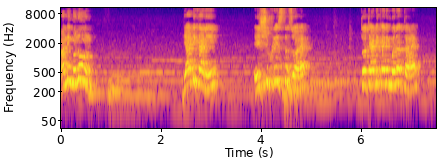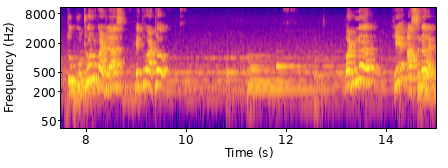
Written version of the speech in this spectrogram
आणि म्हणून या ठिकाणी येशू ख्रिस्त जो आहे तो त्या ठिकाणी म्हणत आहे तू कुठून पडलास हे तू आठव. पडणं हे असणार आहे.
